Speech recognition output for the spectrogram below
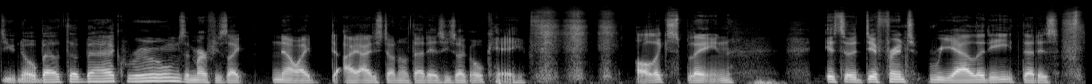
do you know about the back rooms? And Murphy's like, no, I, I, I just don't know what that is. He's like, okay, I'll explain it's a different reality that is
